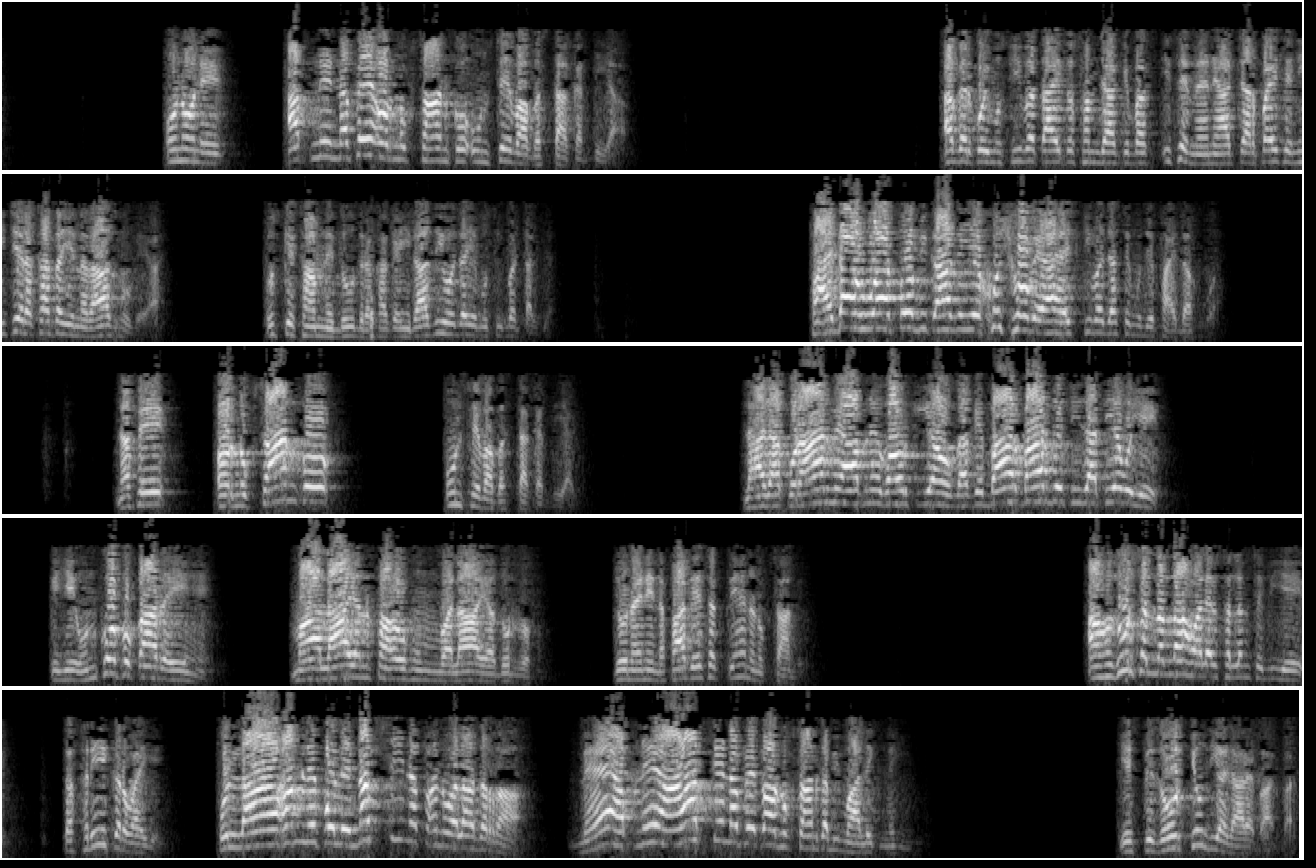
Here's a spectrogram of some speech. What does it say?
انہوں نے اپنے نفع اور نقصان کو ان سے وابستہ کر دیا۔ اگر کوئی مصیبت آئے تو سمجھا کہ بس اسے میں نے آج چار پائے سے نیچے رکھا تھا، یہ ناراض ہو گیا اس کے سامنے دودھ رکھا، کہیں راضی ہو جائے، یہ مصیبت ٹل جائے۔ فائدہ ہوا تو بھی کہا کہ یہ خوش ہو گیا ہے، اس کی وجہ سے مجھے فائدہ ہوا۔ نفع اور نقصان کو ان سے وابستہ کر دیا گیا۔ لہذا قرآن میں آپ نے غور کیا ہوگا کہ بار بار جو چیز آتی ہے وہ یہ کہ یہ ان کو پکار رہے ہیں۔ مالا انفا ولا یا جو نہ انہیں نفع دے سکتے ہیں، نہ نقصان دے حضور صلی اللہ علیہ وسلم سے بھی یہ تفریح کروائی گئی۔ اللہ عمل کو لے نفسی نفن والا درا میں اپنے آپ کے نفے کا اور نقصان کا بھی مالک نہیں۔ یہ اس پہ زور کیوں دیا جا رہا ہے بار بار؟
